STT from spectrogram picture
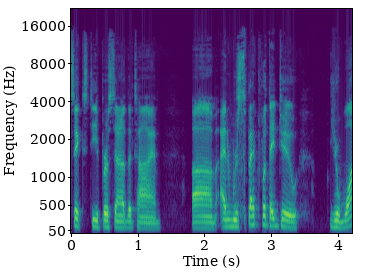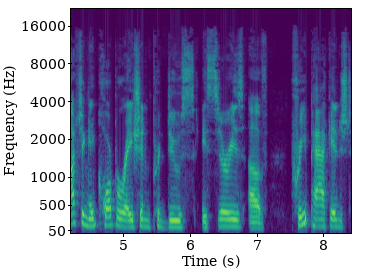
sixty percent of the time, um, and respect what they do, you're watching a corporation produce a series of prepackaged,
